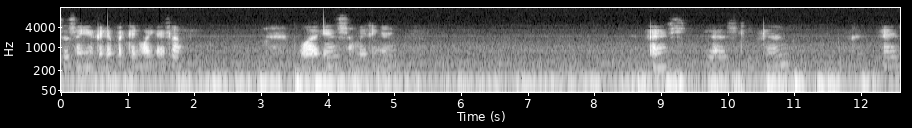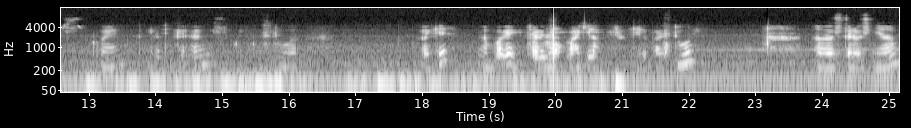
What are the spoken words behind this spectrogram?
So saya akan dapatkan YS lah. YS sama dengan S plus 3 S square plus 3S equals 2 Okay Nampak kan caranya bahagilah Okay lepas tu uh, Seterusnya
